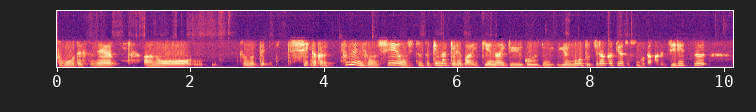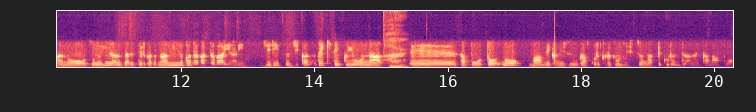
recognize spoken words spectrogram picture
そうですね。あのそのてしだから常にその支援をし続けなければいけないということよりもどちらかというとそのだから自立あのその避難されている方難民の方々がやはり自立自活できていくような、はい、えー、サポートの、まあ、メカニズムがこれからどんどん必要になってくるんではないかなと思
